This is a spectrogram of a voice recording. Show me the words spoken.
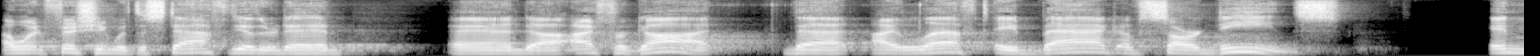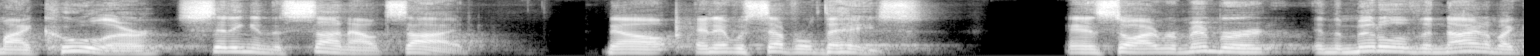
I went fishing with the staff the other day and, and uh, I forgot that I left a bag of sardines in my cooler sitting in the sun outside. Now, and it was several days. And so I remember in the middle of the night, I'm like,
